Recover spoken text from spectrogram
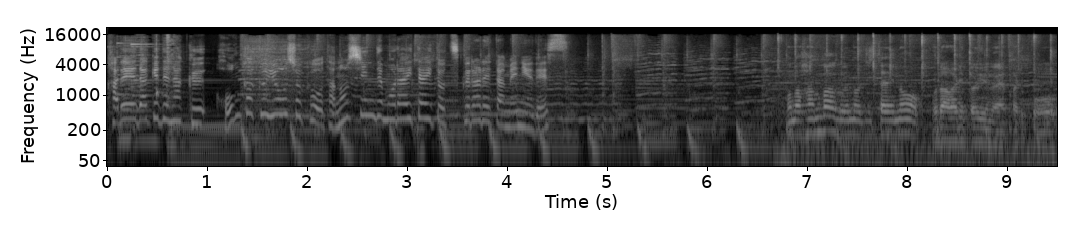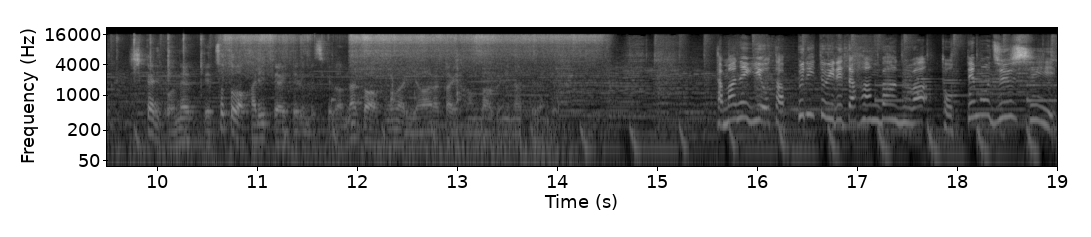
カレーだけでなく本格洋食を楽しんでもらいたいと作られたメニューです。このハンバーグの自体のこだわりというのはやっぱりこうしっかりこう練って外はカリッと焼いてるんですけど中はふんわり柔らかいハンバーグになってるんで。玉ねぎをたっぷりと入れたハンバーグはとってもジューシー。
